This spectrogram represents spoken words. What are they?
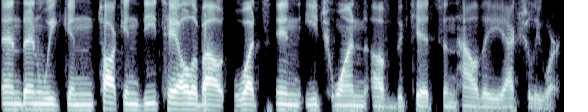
and then we can talk in detail about what's in each one of the kits and how they actually work.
